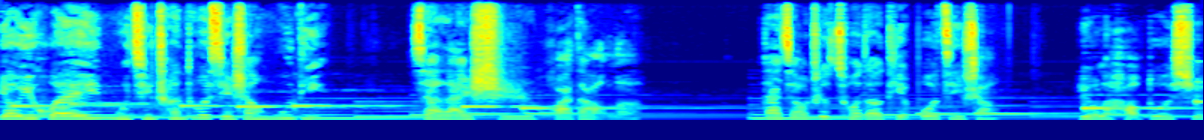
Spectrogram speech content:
有一回，母亲穿拖鞋上屋顶，下来时滑倒了，大脚趾搓到铁簸箕上，流了好多血。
